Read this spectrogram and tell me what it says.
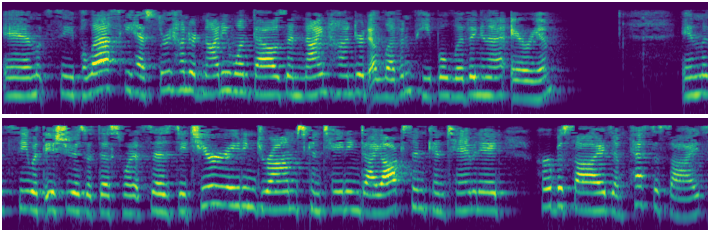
And let's see, Pulaski has 391,911 people living in that area. And let's see what the issue is with this one. It says deteriorating drums containing dioxin contaminated herbicides and pesticides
